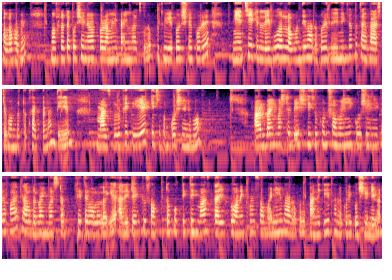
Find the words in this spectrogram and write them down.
ভালো হবে। মশলাটা কষিয়ে নেওয়ার পর আমি বাইং মাছগুলো ধুয়ে পরিষ্কার করে নিয়েছি। এটা লেবু আর লবণ দিয়ে ভালো করে ধুয়ে নিতে হবে, তাহলে লাস্টে গন্ধটা থাকবে না। দিয়ে মাছগুলোকে দিয়ে কিছুক্ষণ কষিয়ে নেব। আর বাইং মাছটা বেশ কিছুক্ষণ সময় নিয়ে কষিয়ে নিতে হয় তাহলে বাইং মাছটা খেতে ভালো লাগে। আর এটা একটু শক্ত প্রত্যেকটি মাছ, তাই একটু অনেকক্ষণ সময় নিয়ে ভালো করে পানি দিয়ে ভালো করে কষিয়ে নেবেন।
